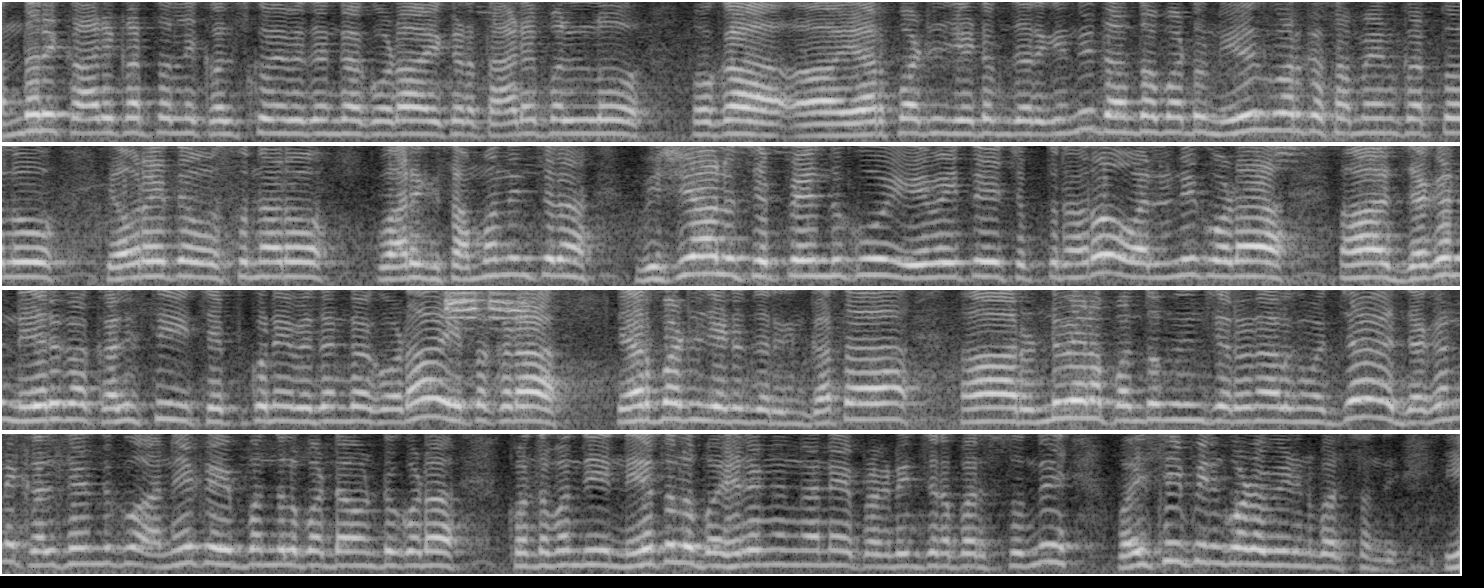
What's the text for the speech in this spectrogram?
అందరి కార్యకర్తల్ని కలుసుకునే విధంగా కూడా ఇక్కడ తాడేపల్లిలో ఒక ఏర్పాట్లు చేయడం జరిగింది. దాంతోపాటు నియోజకవర్గ సమన్వయకర్తలు ఎవరైతే వస్తున్నారో వారికి సంబంధించిన విషయాలు చెప్పేందుకు ఏవైతే చెప్తున్నారో వాళ్ళని కూడా జగన్ నేరుగా కలిసి చెప్పుకునే విధంగా కూడా ఇక్కడ ఏర్పాట్లు చేయడం జరిగింది. గత రెండు వేల పంతొమ్మిది నుంచి ఇరవై నాలుగు మధ్య జగన్ని కలిసేందుకు అనేక ఇబ్బందులు పడ్డా ఉంటూ కూడా కొంతమంది నేతలు బహిరంగంగానే ప్రకటించిన పరిస్థితి ఉంది వైసీపీని కూడా వీడిన పరిస్థితుంది. ఈ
